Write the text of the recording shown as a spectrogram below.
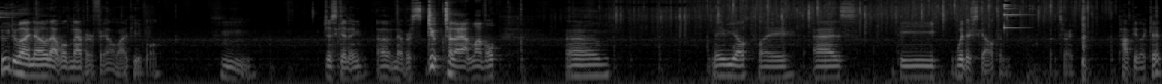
Who do I know that will never fail my people? Hmm. Just kidding. I would never stoop to that level. Um. Maybe I'll play as the Wither Skeleton. That's right. Popular kit.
